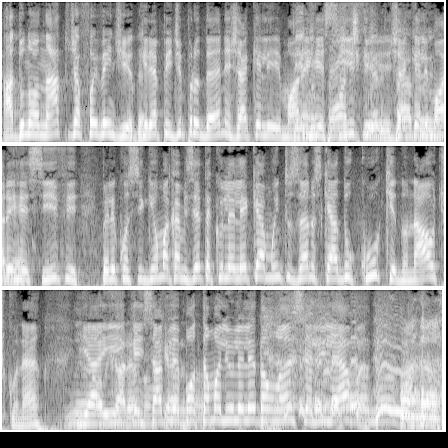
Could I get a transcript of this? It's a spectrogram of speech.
A do Nonato já foi vendida. Queria pedir pro Dani, já que ele mora Tem em Recife, já tá, que ele mora em. Recife, pra ele conseguir uma camiseta que o Lelê quer há muitos anos, que é a do Cook, do Náutico, né? e aí, cara, eu quem não sabe, quero, botamos ali o Lelê dá um lance ali e leva. Adams,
